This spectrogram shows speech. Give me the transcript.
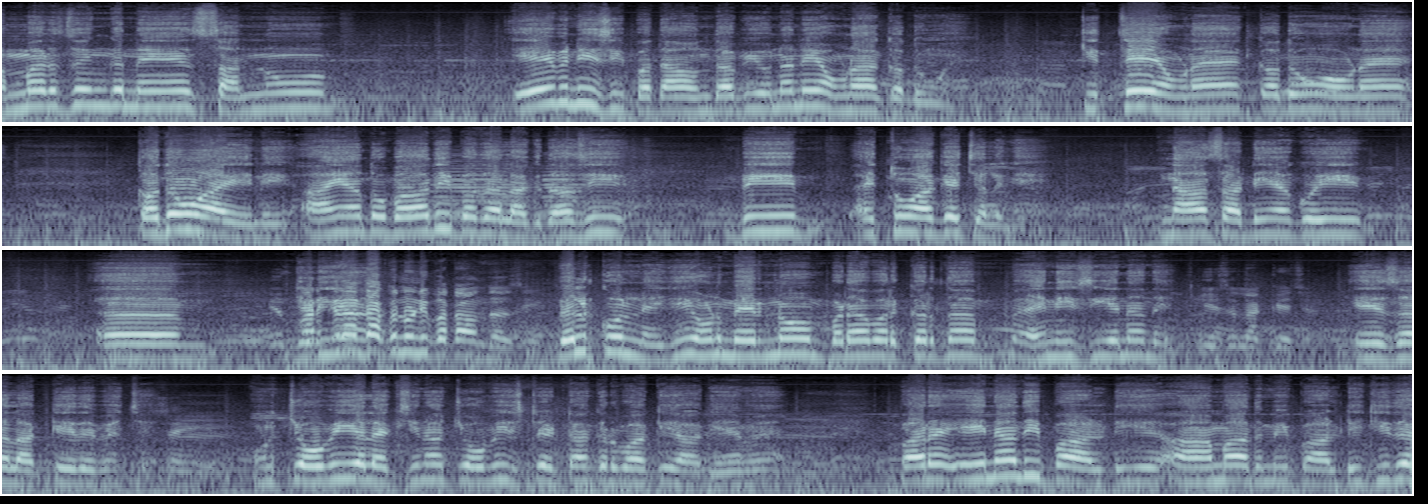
ਅਮਰ ਸਿੰਘ ਨੇ ਸਾਨੂੰ ਇਹ ਵੀ ਨਹੀਂ ਸੀ ਪਤਾ ਹੁੰਦਾ ਵੀ ਉਹਨਾਂ ਨੇ ਆਉਣਾ ਕਦੋਂ। ਕਿੱਥੇ ਆਉਣਾ ਹੈ ਕਦੋਂ ਆਉਣਾ ਹੈ ਕਦੋਂ ਆਏ ਨੇ ਆਇਆਂ ਤੋਂ ਬਾਅਦ ਹੀ ਪਤਾ ਲੱਗਦਾ ਸੀ ਵੀ ਇੱਥੋਂ ਅੱਗੇ ਚੱਲ ਗਏ। ਨਾ ਸਾਡੀਆਂ ਕੋਈ ਵਰਕਰਾਂ ਤੱਕ ਨੂੰ ਨਹੀਂ ਪਤਾ ਹੁੰਦਾ ਸੀ। ਬਿਲਕੁਲ ਨਹੀਂ ਜੀ ਹੁਣ ਮੇਰੇ ਨੂੰ ਬੜਾ ਵਰਕਰ ਤਾਂ ਹੈ ਨਹੀਂ ਸੀ ਇਹਨਾਂ ਦੇ। ਇਸ ਇਲਾਕੇ 'ਚ। ਇਸ ਇਲਾਕੇ ਦੇ ਵਿੱਚ। ਹੁਣ 24 ਇਲੈਕਸ਼ਨਾਂ 24 ਸਟੇਟਾਂ ਕਰਵਾ ਕੇ ਆ ਗਿਆ ਮੈਂ। ਪਰ ਇਹਨਾਂ ਦੀ ਪਾਰਟੀ ਆਮ ਆਦਮੀ ਪਾਰਟੀ ਜਿਹਦੇ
